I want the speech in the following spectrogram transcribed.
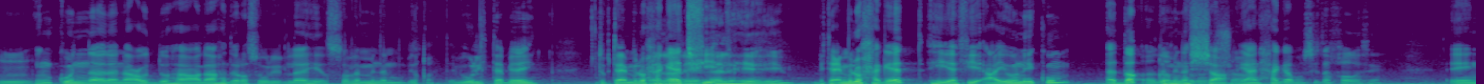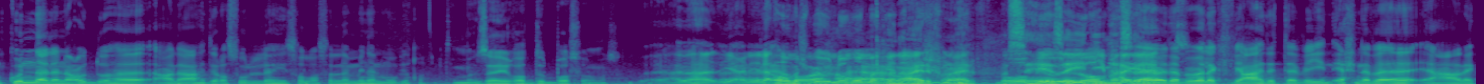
مم. إن كنا لنعدها على عهد رسول الله صلى الله عليه وسلم من الموبقات. بيقول التابعين أنتوا بتعملوا حاجات في هي إيه؟ بتعملوا حاجات هي في أعينكم أدق, أدق من من الشعر. الشعر. يعني حاجة بسيطة خالص يعني. إن كنا لنعدها على عهد رسول الله صلى الله عليه وسلم من الموبقات زي غض البصر مثلا. يعني لا هو مش بيقول لهم هم كده. أنا عارف أنا عارف. بس هي زي دي مثلا. ده بالك في عهد التابعين. إحنا بقى على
